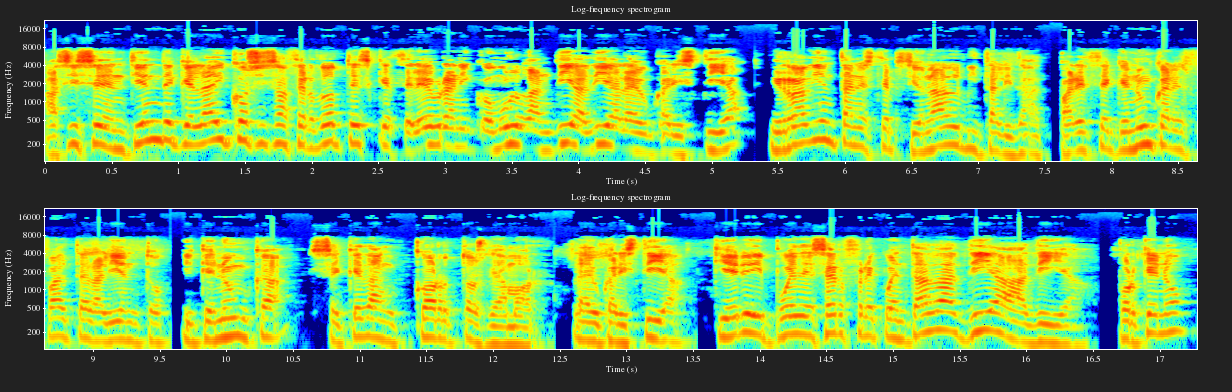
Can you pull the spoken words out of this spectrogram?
así se entiende que laicos y sacerdotes que celebran y comulgan día a día la Eucaristía irradian tan excepcional vitalidad. Parece que nunca les falta el aliento y que nunca se quedan cortos de amor. La Eucaristía quiere y puede ser frecuentada día a día. ¿Por qué no?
